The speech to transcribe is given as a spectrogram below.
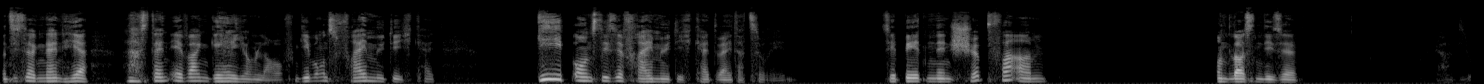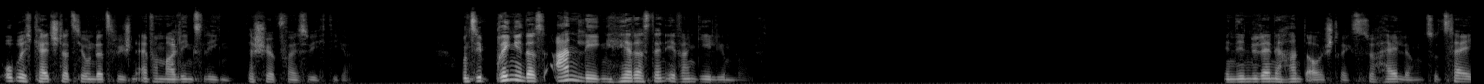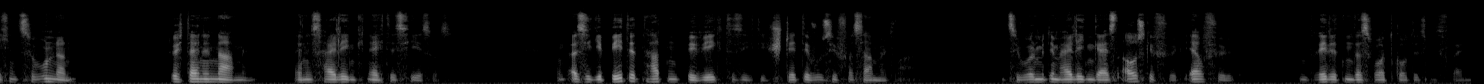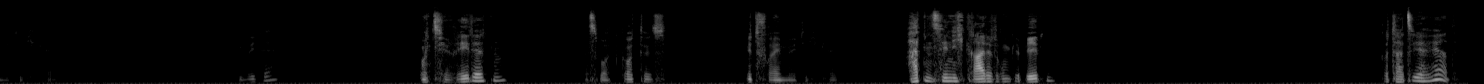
Und sie sagen, nein, Herr, lass dein Evangelium laufen, gib uns Freimütigkeit. Gib uns diese Freimütigkeit weiterzureden. Sie beten den Schöpfer an und lassen diese, ja, die Obrigkeitsstation dazwischen einfach mal links liegen. Der Schöpfer ist wichtiger. Und sie bringen das Anliegen her, dass dein Evangelium läuft. indem du deine Hand ausstreckst zur Heilung, zu Zeichen, zu Wundern, durch deinen Namen, deines heiligen Knechtes Jesus. Und als sie gebetet hatten, bewegte sich die Stätte, wo sie versammelt waren. Und sie wurden mit dem Heiligen Geist ausgefüllt, erfüllt und redeten das Wort Gottes mit Freimütigkeit. Wie bitte? Und sie redeten das Wort Gottes mit Freimütigkeit. Hatten sie nicht gerade darum gebeten? Gott hat sie erhört.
